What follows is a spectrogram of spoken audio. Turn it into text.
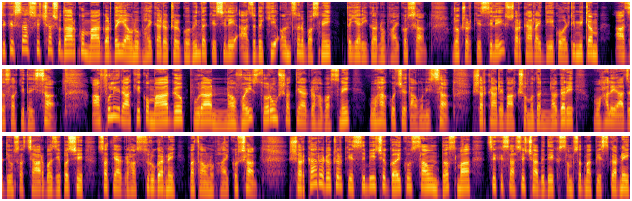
चिकित्सा शिक्षा सुधारको माग गर्दै आउनुभएका डाक्टर गोविन्द केसीले आजदेखि अनसन बस्ने तयारी गर्नुभएको छ। डाक्टर केसीले सरकारलाई दिएको अल्टिमेटम आज सकिँदैछ। आफूले राखेको माग पूरा नभई सोह्रौं सत्याग्रह बस्ने उहाँको चेतावनी छ। सरकारले माग सम्बोधन नगरे उहाँले आज दिउँसो चार बजेपछि सत्याग्रह सुरु गर्ने बताउनु भएको छ। सरकार र डाक्टर केसीबीच गएको साउन दसमा चिकित्सा शिक्षा विधेयक संसदमा पेश गर्ने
